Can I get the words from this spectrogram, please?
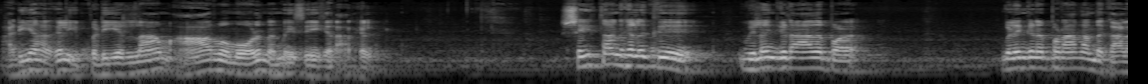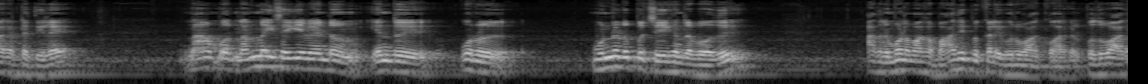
அடியார்கள் இப்படியெல்லாம் ஆர்வமோடு நன்மை செய்கிறார்கள். ஷைத்தான்களுக்கு விலங்கிடாத ப விலங்கிடப்படாத அந்த காலகட்டத்திலே நாம் ஒரு நன்மை செய்ய வேண்டும் என்று ஒரு முன்னெடுப்பு செய்கின்ற போது அதன் மூலமாக பாதிப்புகளை உருவாக்குவார்கள். பொதுவாக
